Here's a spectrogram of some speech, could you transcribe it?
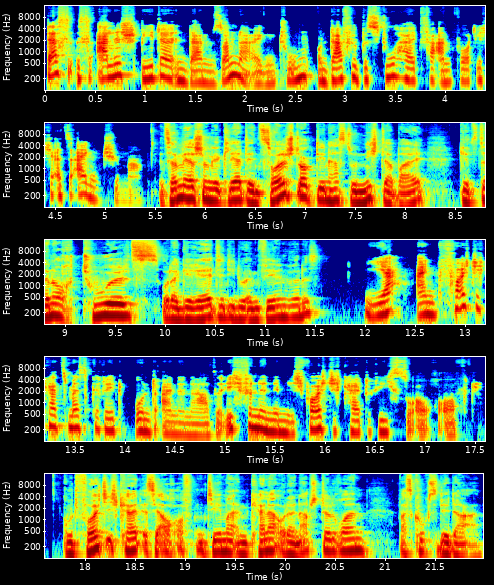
Das ist alles später in deinem Sondereigentum und dafür bist du halt verantwortlich als Eigentümer. Jetzt haben wir ja schon geklärt, den Zollstock, den hast du nicht dabei. Gibt es dennoch Tools oder Geräte, die du empfehlen würdest? Ja, ein Feuchtigkeitsmessgerät und eine Nase. Ich finde nämlich, Feuchtigkeit riechst du auch oft. Gut, Feuchtigkeit ist ja auch oft ein Thema im Keller oder in Abstellräumen. Was guckst du dir da an?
